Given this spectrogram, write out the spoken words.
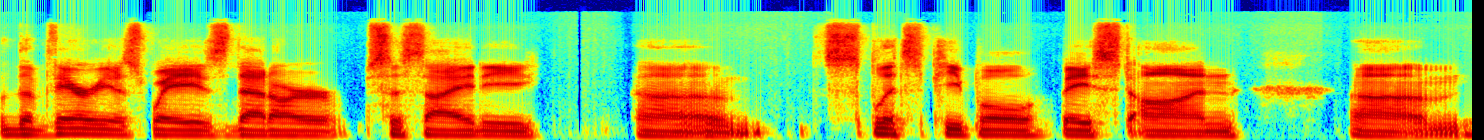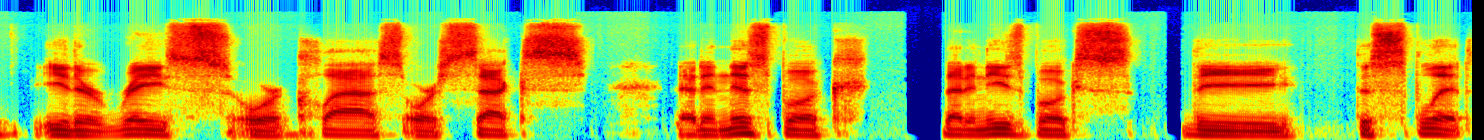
the various ways that our society um, splits people based on um, either race or class or sex. That in this book, that in these books, the the split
